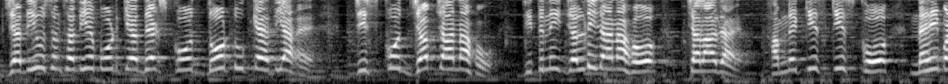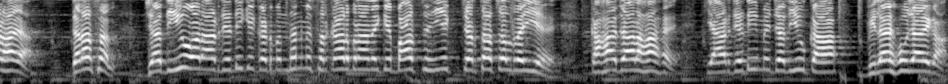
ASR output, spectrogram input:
जदयू संसदीय बोर्ड के अध्यक्ष को दो टूक कह दिया है, जिसको जब जाना हो, जितनी जल्दी जाना हो, चला जाए। हमने किस किस को नहीं बढ़ाया। दरअसल, जदयू और आरजेडी के गठबंधन में सरकार बनाने के बाद से ही एक चर्चा चल रही है। कहा जा रहा है कि आरजेडी में जदयू का विलय हो जाएगा।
